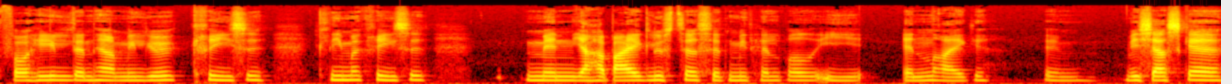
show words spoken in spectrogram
for hele den her miljøkrise, klimakrise, men jeg har bare ikke lyst til at sætte mit helbred i anden række. Øhm, hvis jeg skal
